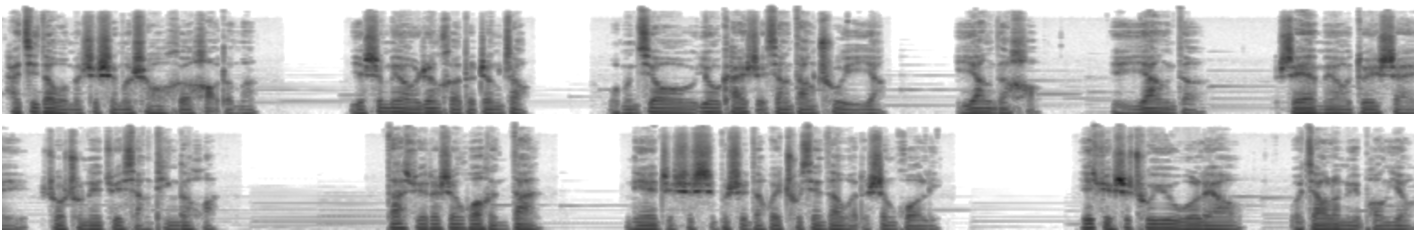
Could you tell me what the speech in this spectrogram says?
还记得我们是什么时候和好的吗？也是没有任何的征兆，我们就又开始像当初一样，一样的好，也一样的，谁也没有对谁说出那句想听的话。大学的生活很淡，你也只是时不时的会出现在我的生活里，也许是出于无聊。我交了女朋友，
